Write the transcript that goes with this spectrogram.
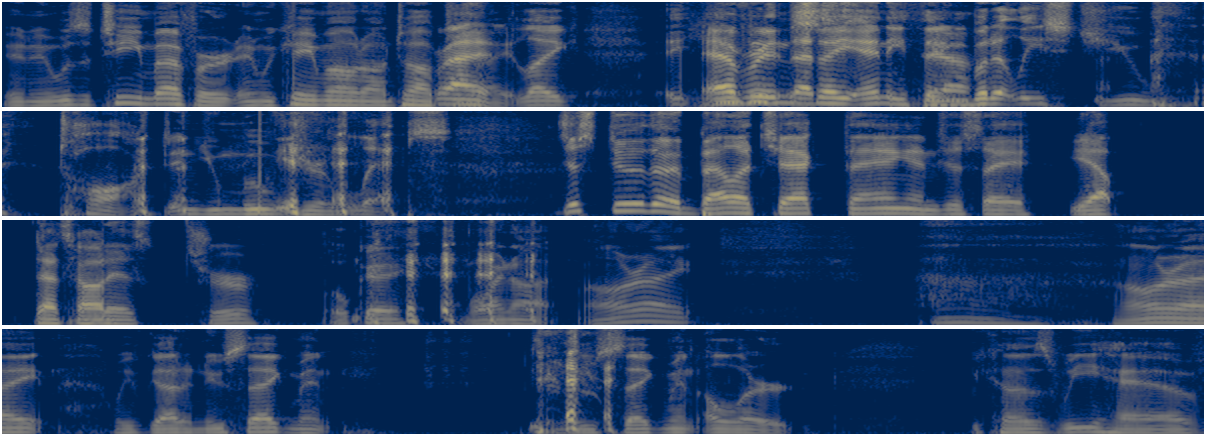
and it was a team effort, and we came out on top Right. tonight." Like, you Every- didn't say anything, yeah. but at least you talked and you moved your lips. Just do the Belichick thing and just say, "Yep, that's how it is." Sure. Okay. Why not? All right. All right. We've got a new segment. A new segment alert. Because we have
